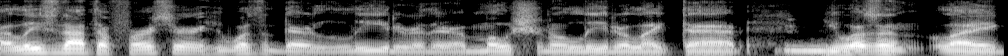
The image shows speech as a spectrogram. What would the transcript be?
at least not the first year. He wasn't their leader, their emotional leader like that. He Mhm. wasn't like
